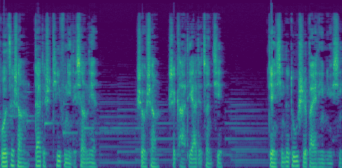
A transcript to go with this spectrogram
脖子上戴的是蒂芙尼的项链，手上是卡地亚的钻戒，典型的都市白领女性。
